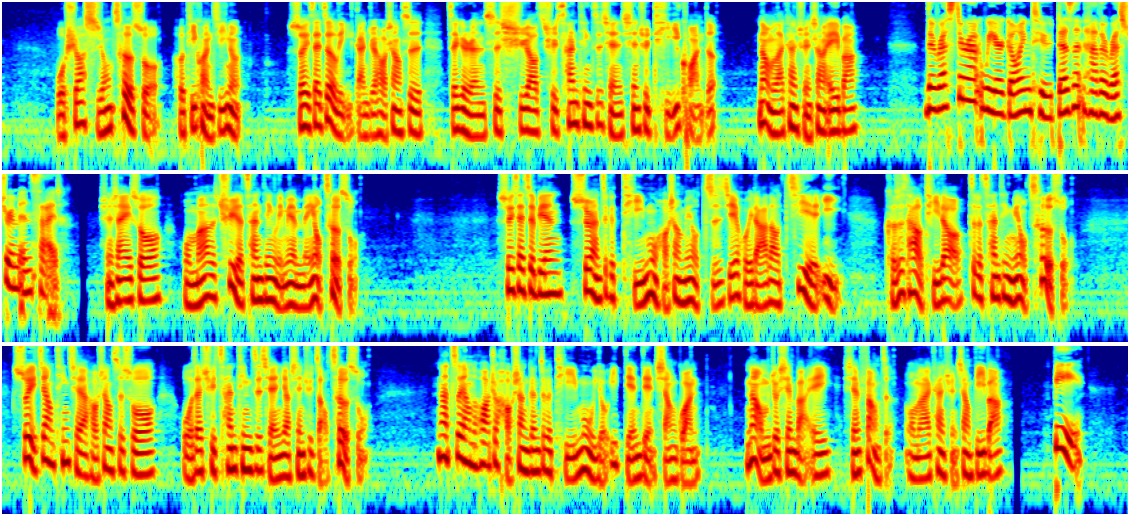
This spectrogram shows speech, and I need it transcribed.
我需要使用厕所和提款机呢。所以在这里感觉好像是这个人是需要去餐厅之前先去提款的。 那我们来看选项 A 吧。The restaurant we are going to doesn't have a restroom inside. 选项 A 说，我妈的去的餐厅里面没有厕所。所以在这边，虽然这个题目好像没有直接回答到介意，可是他有提到这个餐厅没有厕所，所以这样听起来好像是说我在去餐厅之前要先去找厕所。那这样的话，就好像跟这个题目有一点点相关。那我们就先把 A 先放着，我们来看选项 B 吧。B.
